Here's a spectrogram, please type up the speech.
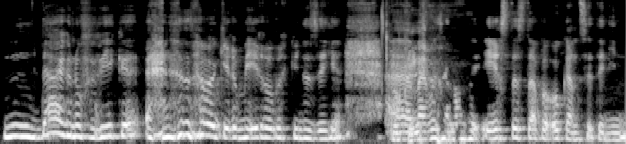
mm, dagen of weken, dat we er meer over kunnen zeggen. Okay. Maar we zijn onze eerste stappen ook aan het zetten in,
